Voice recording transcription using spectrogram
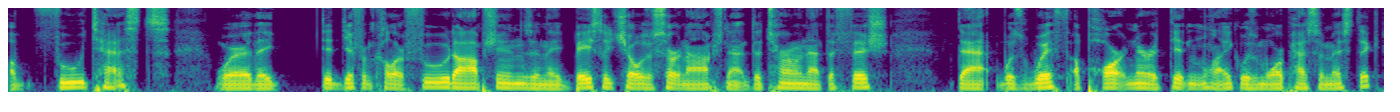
of food tests where they did different color food options and they basically chose a certain option that determined that the fish that was with a partner it didn't like was more pessimistic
